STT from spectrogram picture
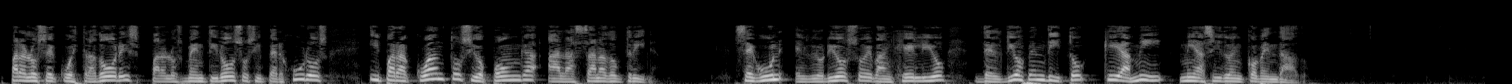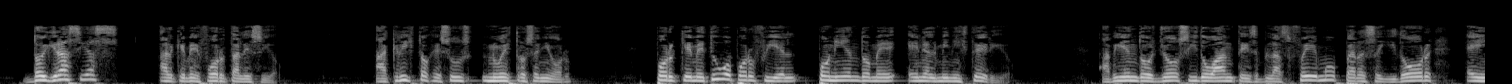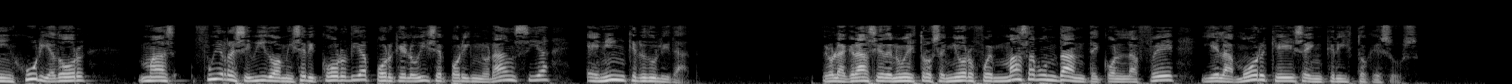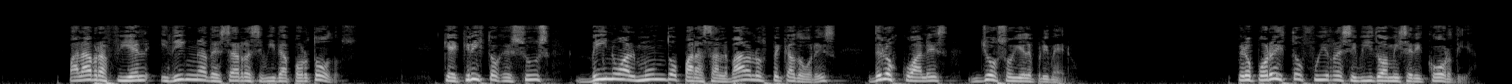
para los secuestradores, para los mentirosos y perjuros, y para cuanto se oponga a la sana doctrina, según el glorioso Evangelio del Dios bendito que a mí me ha sido encomendado. Doy gracias al que me fortaleció, a Cristo Jesús nuestro Señor, porque me tuvo por fiel poniéndome en el ministerio, habiendo yo sido antes blasfemo, perseguidor e injuriador, mas fui recibido a misericordia porque lo hice por ignorancia en incredulidad. Pero la gracia de nuestro Señor fue más abundante con la fe y el amor que es en Cristo Jesús. Palabra fiel y digna de ser recibida por todos, que Cristo Jesús vino al mundo para salvar a los pecadores, de los cuales yo soy el primero. Pero por esto fui recibido a misericordia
